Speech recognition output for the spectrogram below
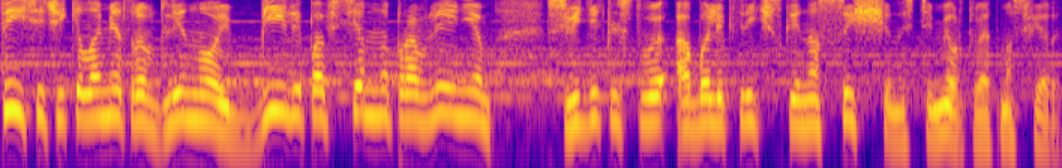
тысячи километров длиной били по всем направлениям, свидетельствуя об электрической насыщенности мертвой атмосферы.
